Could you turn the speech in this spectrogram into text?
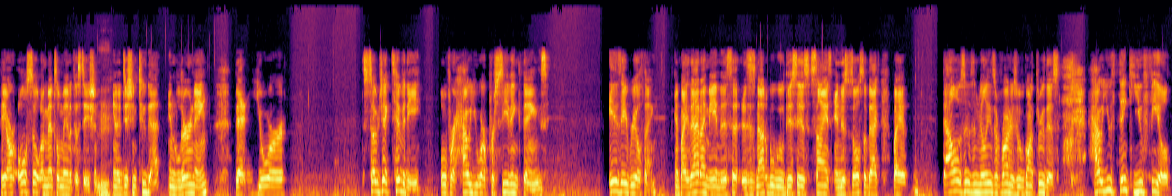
they are also a mental manifestation. Hmm. In addition to that, in learning that your subjectivity over how you are perceiving things is a real thing. And by that I mean this uh, this is not woo woo, this is science and this is also backed by thousands and millions of runners who have gone through this. How you think you feel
